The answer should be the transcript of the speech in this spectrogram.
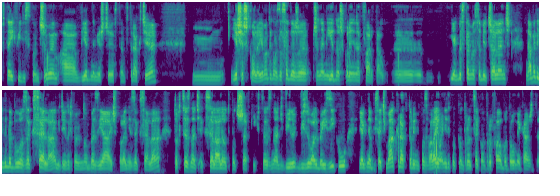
w tej chwili skończyłem, a w jednym jeszcze jestem w trakcie. Mm, ja się szkolę. Ja mam taką zasadę, że przynajmniej jedno szkolenie na kwartał. Jakby stawiam sobie challenge, nawet gdyby było z Excela, gdzie ktoś powie, no bez jaj, szkolenie z Excela, to chcę znać Excela, ale od podszewki. Chcę znać Visual Basicu, jak napisać makra, które mi pozwalają, a nie tylko Ctrl-C, Ctrl-V, bo to umie każdy.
